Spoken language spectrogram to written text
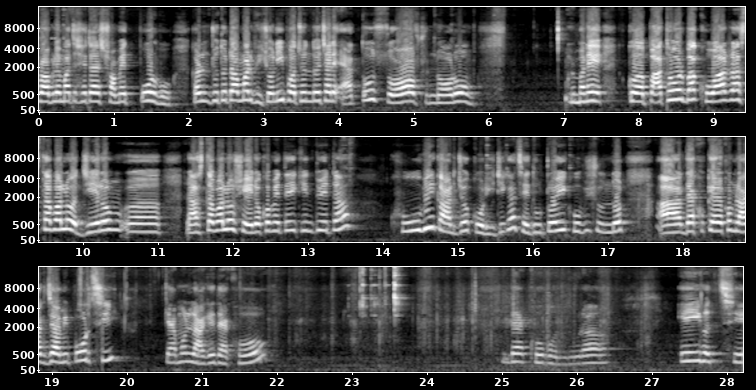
প্রবলেম আছে সেটা সমেত পরবো? কারণ জুতোটা আমার ভীষণই পছন্দ হয়েছে, আর এত সফট নরম। মানে পাথর বা খোয়ার রাস্তা বলো, যেরম রাস্তা বলো সেই রকমেতেই কিন্তু এটা খুবই কার্যকরী, ঠিক আছে? দুটোই খুবই সুন্দর। আর দেখো কীরকম লাগছে, আমি পড়ছি। কেমন লাগে দেখো? দেখো বন্ধুরা, এই হচ্ছে,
